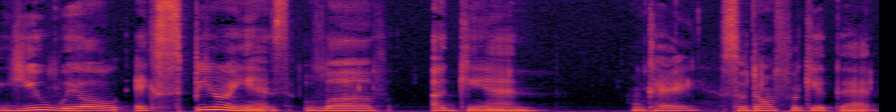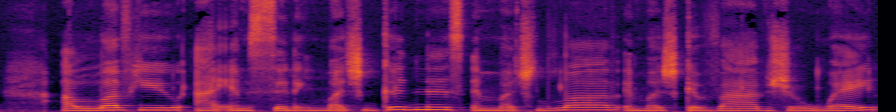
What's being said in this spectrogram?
you will experience love again. Okay? So don't forget that. I love you. I am sending much goodness and much love and much good vibes your way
